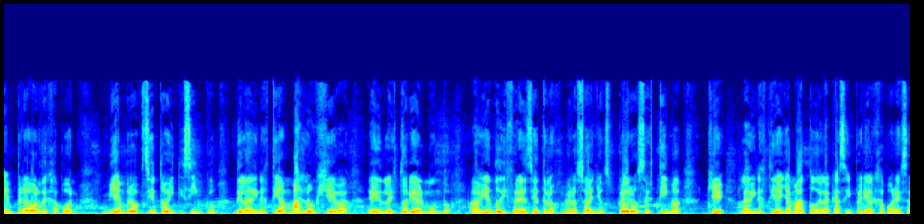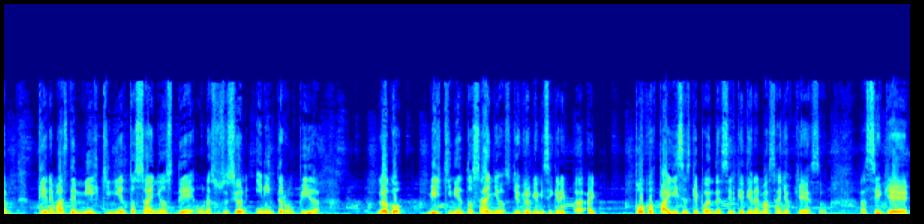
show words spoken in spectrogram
emperador de Japón, miembro 125 de la dinastía más longeva en la historia del mundo, habiendo diferencia entre los primeros años, pero se estima que la dinastía Yamato de la Casa Imperial japonesa tiene más de 1500 años de una sucesión ininterrumpida. Loco, 1500 años. Yo creo que ni siquiera hay, pocos países que pueden decir que tienen más años que eso. Así que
